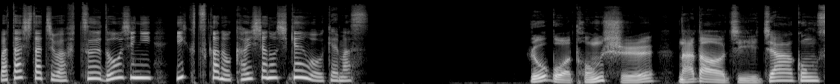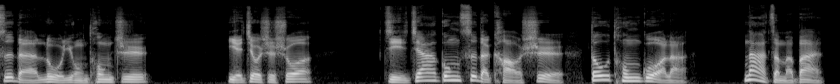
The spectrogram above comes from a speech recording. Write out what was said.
私たちは普通同時にいくつかの会社の試験を受けます。如果同时拿到几家公司的录用通知，也就是说，几家公司的考试都通过了，那怎么办？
